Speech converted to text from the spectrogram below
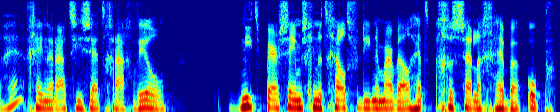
hè, generatie Z graag wil, niet per se misschien het geld verdienen, maar wel het gezellig hebben op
